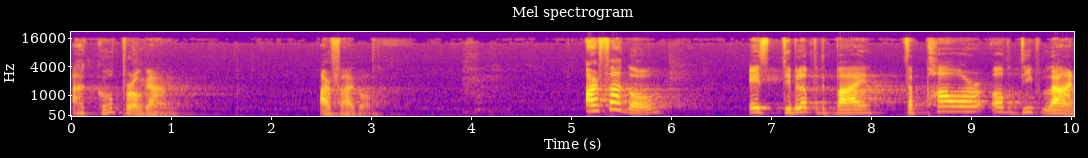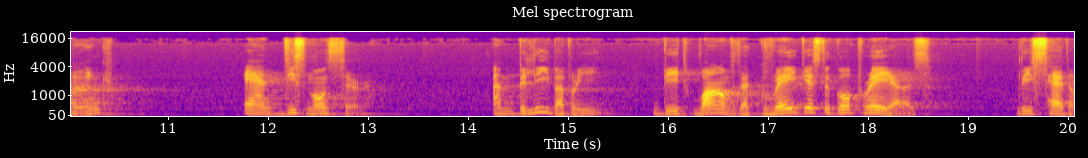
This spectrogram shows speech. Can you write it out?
a Go program, AlphaGo. AlphaGo is developed by the power of deep learning and this monster unbelievably beat one of the greatest Go players, Lee Sedol.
